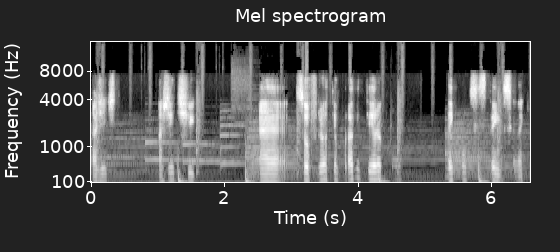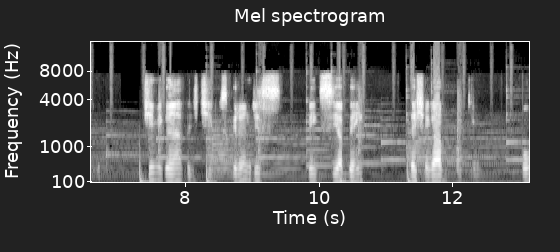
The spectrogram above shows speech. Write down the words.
a gente, a gente é, sofreu a temporada inteira com a inconsistência, né? Que o time ganhava de times grandes, vencia bem, daí chegava contra um bom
